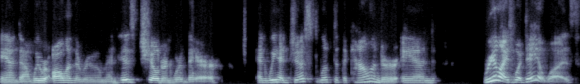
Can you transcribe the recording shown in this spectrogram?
and um, we were all in the room, and his children were there, And we had just looked at the calendar and realized what day it was.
